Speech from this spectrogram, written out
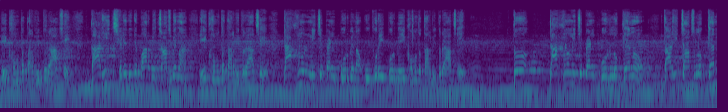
এই ক্ষমতা তার ভিতরে আছে। দাড়ি ছেড়ে দিতে পারবে, চাঁচবে না, এই ক্ষমতা তার ভিতরে আছে। টাকনুর নিচে প্যান্ট পরবে না, উপরেই পরবে, এই ক্ষমতা তার ভিতরে আছে। তো টাকনো নিচে প্যান্ট পরলো কেন? দাড়ি চাঁচলো কেন?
